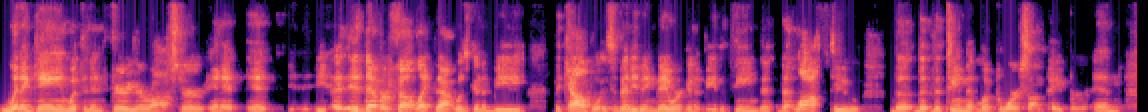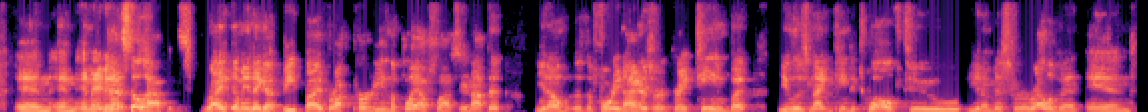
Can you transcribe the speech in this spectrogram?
win a game with an inferior roster, and it it it, it never felt like that was going to be the Cowboys. If anything, they were going to be the team that, that lost to the, the, the team that looked worse on paper, and and and and maybe that still happens, right? I mean, they got beat by Brock Purdy in the playoffs last year. Not that you know, the 49ers are a great team, but you lose 19 to 12 to, you know, Mr. Irrelevant. And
